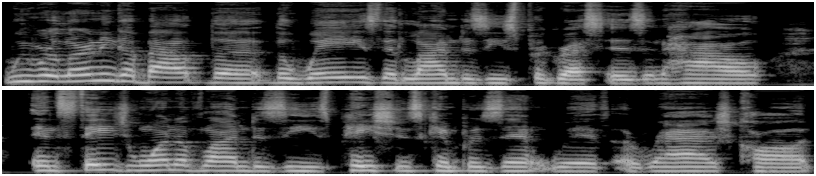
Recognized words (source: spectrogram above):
we were learning about the the ways that Lyme disease progresses and how in stage one of Lyme disease, patients can present with a rash called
